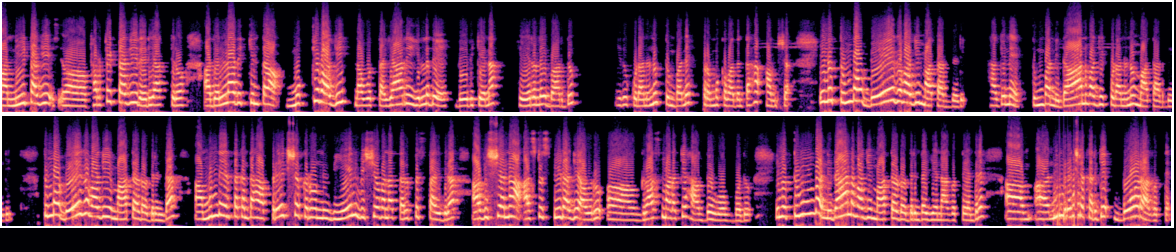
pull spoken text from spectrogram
ನೀಟಾಗಿ ಪರ್ಫೆಕ್ಟ್ ಆಗಿ ರೆಡಿ ಆಗ್ತಿರೋ ಅದೆಲ್ಲದಕ್ಕಿಂತ ಮುಖ್ಯವಾಗಿ ನಾವು ತಯಾರಿ ಇಲ್ಲದೆ ವೇದಿಕೆಯನ್ನ ಹೇರಲೇಬಾರ್ದು. ಇದು ಕೂಡ ತುಂಬಾನೇ ಪ್ರಮುಖವಾದಂತಹ ಅಂಶ. ಇನ್ನು ತುಂಬಾ ವೇಗವಾಗಿ ಮಾತಾಡ್ಬೇಡಿ. ಹಾಗೇನೆ ತುಂಬಾ ನಿಧಾನವಾಗಿ ಕೂಡ ಮಾತಾಡ್ಬೇಡಿ. ತುಂಬಾ ವೇಗವಾಗಿ ಮಾತಾಡೋದ್ರಿಂದ ಮುಂದೆ ಇರ್ತಕ್ಕಂತಹ ಪ್ರೇಕ್ಷಕರು ನೀವು ಏನ್ ವಿಷಯವನ್ನ ತಲುಪಿಸ್ತಾ ಇದ್ರ ಆ ವಿಷಯನ ಅಷ್ಟು ಸ್ಪೀಡ್ ಆಗಿ ಅವರು ಗ್ರಾಸ್ ಮಾಡಕ್ಕೆ ಆಗದೆ ಹೋಗ್ಬೋದು. ಇನ್ನು ತುಂಬಾ ನಿಧಾನವಾಗಿ ಮಾತಾಡೋದ್ರಿಂದ ಏನಾಗುತ್ತೆ ಅಂದ್ರೆ, ಆ ಪ್ರೇಕ್ಷಕರಿಗೆ ಬೋರ್ ಆಗುತ್ತೆ.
